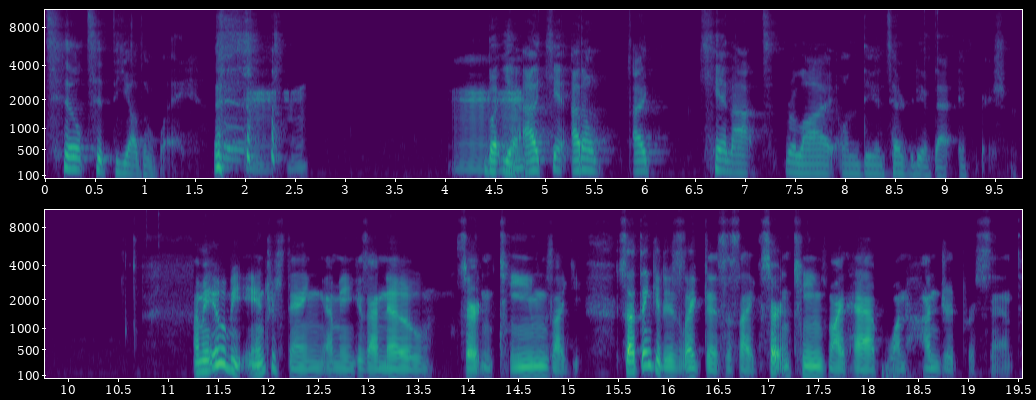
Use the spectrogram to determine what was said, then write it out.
tilt it the other way. Mhm. but yeah, Mhm. I can't. I don't. I cannot rely on the integrity of that information. I mean, it would be interesting. I mean, because I know certain teams like, so I think it is like this. It's like certain teams might have 100%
